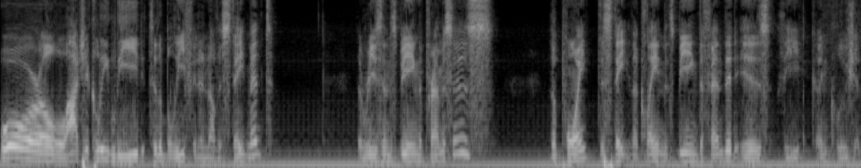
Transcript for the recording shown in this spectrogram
or logically lead to the belief in another statement. The reasons being the premises, the point, the state, the claim that's being defended is the conclusion.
